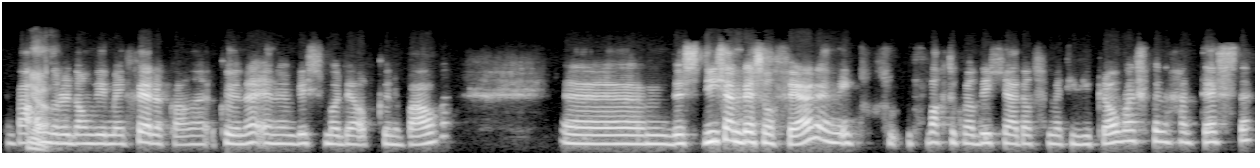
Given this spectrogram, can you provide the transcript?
Waar ja. anderen dan weer mee verder kan, kunnen en een businessmodel op kunnen bouwen. Um, dus die zijn best wel ver. En ik verwacht ook wel dit jaar dat we met die diploma's kunnen gaan testen.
